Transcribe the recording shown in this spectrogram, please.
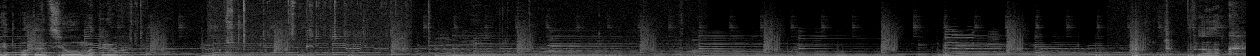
від потенціометрів. Так.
